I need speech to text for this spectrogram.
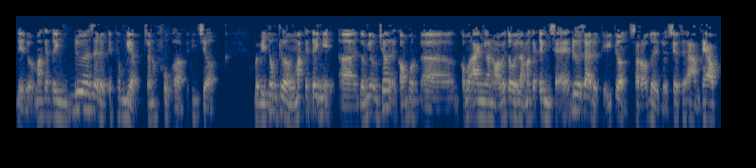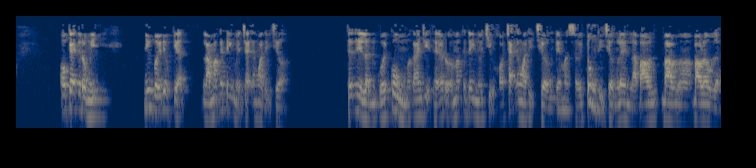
để đội marketing đưa ra được cái thông điệp cho nó phù hợp với thị trường bởi vì thông thường marketing ấy, uh, ờ, giống như hôm trước lại có một uh, có một anh nói với tôi là marketing sẽ đưa ra được cái ý tưởng sau đó rồi đội sale sẽ làm theo. Ok tôi đồng ý. Nhưng với điều kiện là marketing phải chạy ra ngoài thị trường. Thế thì lần cuối cùng mà các anh chị thấy đội marketing nó chịu khó chạy ra ngoài thị trường để mà sới tung thị trường lên là bao bao bao lâu rồi?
